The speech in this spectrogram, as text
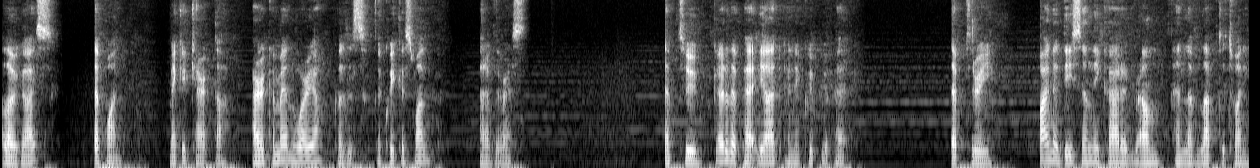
Hello guys. Step 1. Make a character. I recommend warrior because it's the quickest one out of the rest. Step 2. Go to the pet yard and equip your pet. Step 3. Find a decently crowded realm and level up to 20.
